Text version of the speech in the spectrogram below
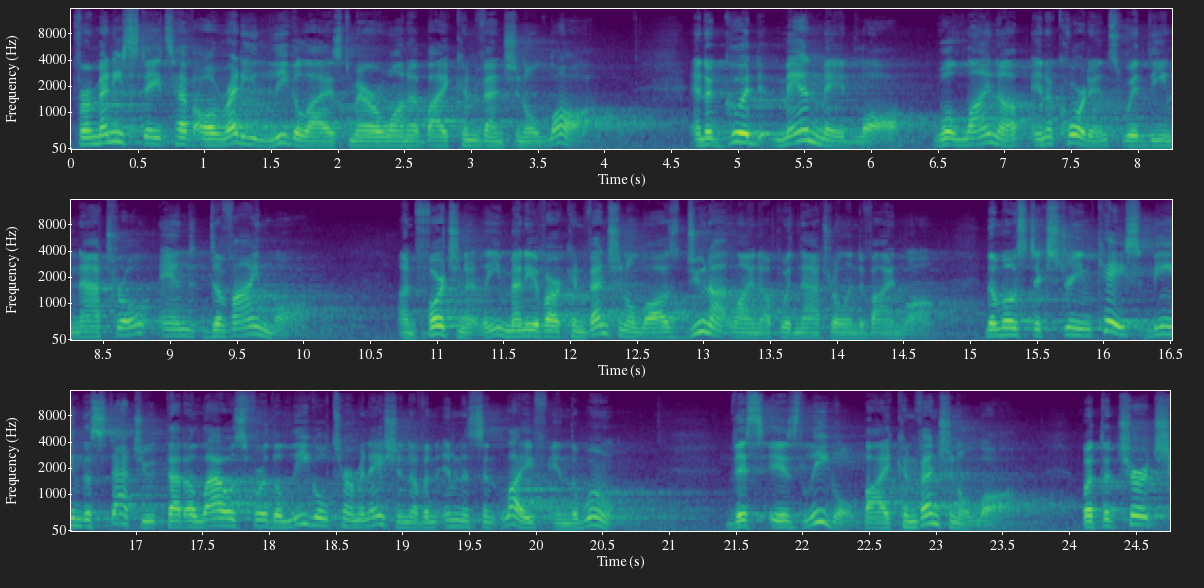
For many states have already legalized marijuana by conventional law, and a good man-made law will line up in accordance with the natural and divine law. Unfortunately, many of our conventional laws do not line up with natural and divine law the most extreme case being the statute that allows for the legal termination of an innocent life in the womb. This is legal by conventional law, but the church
